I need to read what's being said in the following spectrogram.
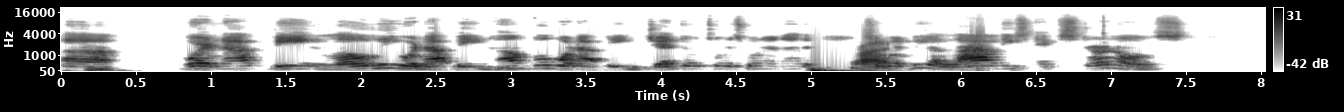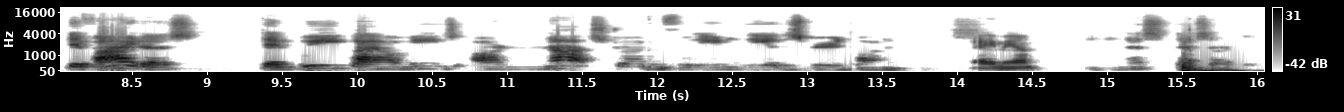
Uh, we're not being lowly. We're not being humble. We're not being gentle towards one another. So when we allow these externals divide us, then we, by all means, are not striving for the unity of the Spirit of. Amen. And that's that's our goal.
